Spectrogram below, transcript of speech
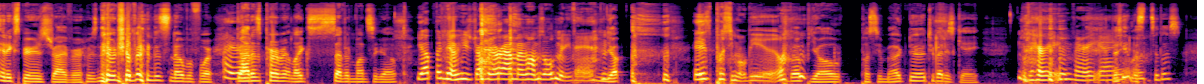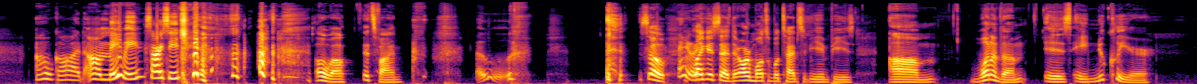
inexperienced driver who's never driven in the snow before. Got his permit like seven months ago. Yep, and now he's driving around my mom's old minivan. yep. His pussy mobile. Yup, yo, pussy magnet. Too bad he's gay. Very, very gay. Does he listen to this? Oh God. Um, maybe. Sorry, Siege. Oh well, it's fine. Ooh. So, Anyway. like I said, there are multiple types of EMPs. Um, one of them is a nuclear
